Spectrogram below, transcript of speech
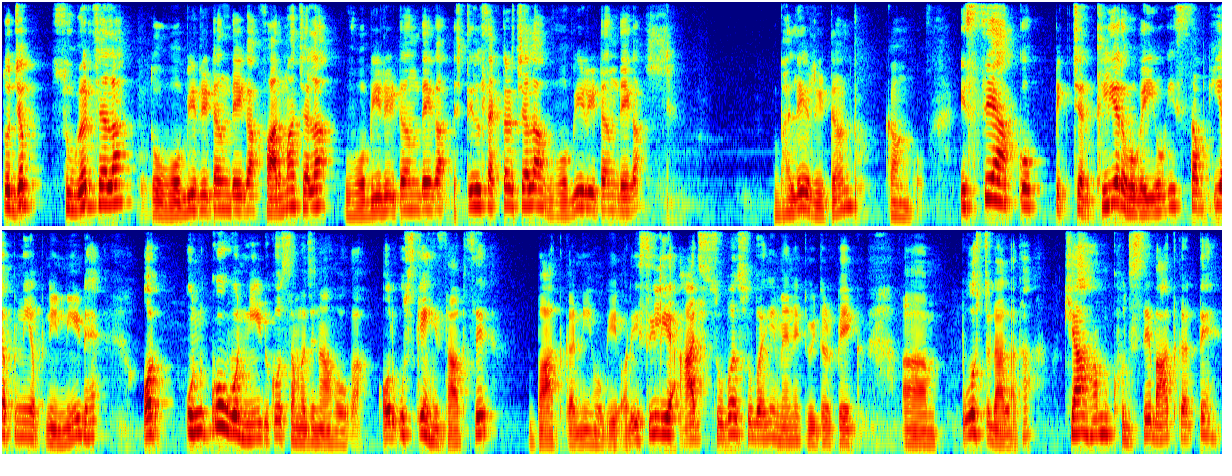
तो जब सुगर चला तो वो भी रिटर्न देगा। फार्मा चला वो भी रिटर्न देगा। स्टील सेक्टर चला वो भी रिटर्न देगा। भले रिटर्न कम हो। इससे आपको पिक्चर क्लियर हो गई होगी सबकी अपनी अपनी नीड है और उनको वो नीड को समझना होगा और उसके हिसाब से बात करनी होगी। और इसीलिए आज सुबह सुबह ही मैंने ट्विटर पे एक आ, पोस्ट डाला था क्या हम खुद से बात करते हैं?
